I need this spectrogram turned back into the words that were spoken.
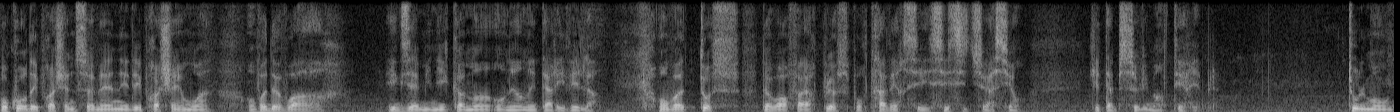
Au cours des prochaines semaines et des prochains mois, on va devoir examiner comment on en est arrivé là. On va tous devoir faire plus pour traverser ces situations qui est absolument terrible. Tout le monde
